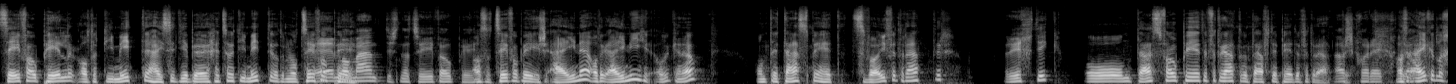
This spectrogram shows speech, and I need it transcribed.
CVPler oder die Mitte, heissen die bei euch jetzt auch die Mitte oder noch CVP? Im Moment ist noch CVP. Also CVP ist eine oder eine, oder genau. Und der SP hat zwei Vertreter. Richtig. Und die SVP hat einen Vertreter und die FDP hat einen Vertreter. Das ist korrekt. Also ja. eigentlich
